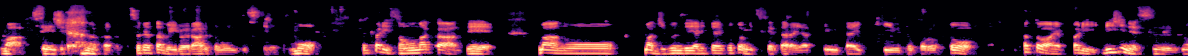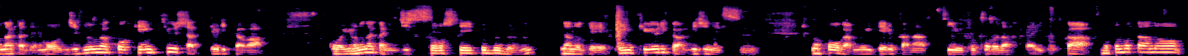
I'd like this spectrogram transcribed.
まあ、政治家なのかとか、それは多分いろいろあると思うんですけれども、やっぱりその中で、まあ、あの、まあ、自分でやりたいことを見つけたらやってみたいっていうところと、あとはやっぱりビジネスの中でも自分はこう研究者っていうよりかは、こう世の中に実装していく部分なので、研究よりかはビジネスの方が向いてるかなっていうところだったりとか、もともとあの、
